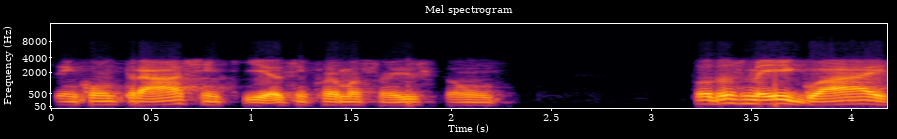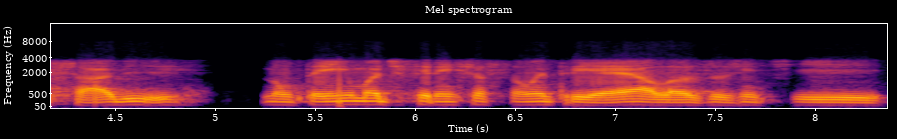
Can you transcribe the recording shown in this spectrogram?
sem contraste, em que as informações estão todas meio iguais, sabe? Não tem uma diferenciação entre elas, a gente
